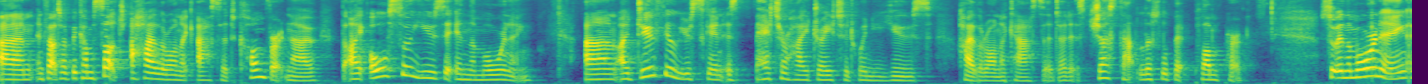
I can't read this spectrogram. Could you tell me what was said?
Um, in fact, I've become such a hyaluronic acid convert now that I also use it in the morning. And I do feel your skin is better hydrated when you use hyaluronic acid and it's just that little bit plumper. So in the morning,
